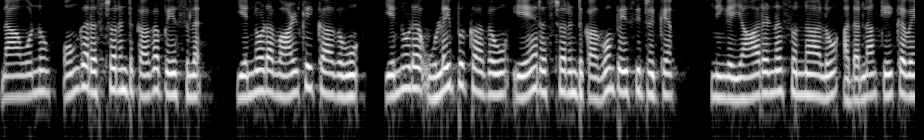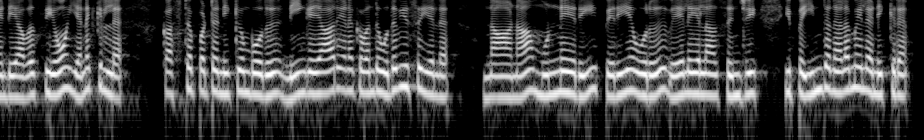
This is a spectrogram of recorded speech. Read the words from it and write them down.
நான் ஒன்றும் உங்கள் ரெஸ்டாரண்ட்டுக்காக பேசலை. என்னோட வாழ்க்கைக்காகவும் என்னோட உழைப்புக்காகவும் ஏன் ரெஸ்டாரண்ட்டுக்காகவும் பேசிகிட்டு இருக்கேன். நீங்கள் யாருன்னு சொன்னாலும் அதெல்லாம் கேட்க வேண்டிய அவசியம் எனக்கு இல்லை கஷ்டப்பட்டு நிற்கும்போது நீங்கள் யார் எனக்கு வந்து உதவி செய்யலை? நானாக முன்னேறி பெரிய ஒரு வேலையெல்லாம் செஞ்சு இப்போ இந்த நிலமையில நிற்கிறேன்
